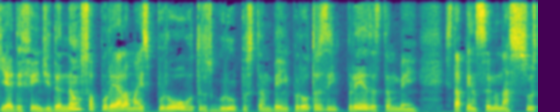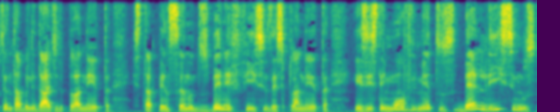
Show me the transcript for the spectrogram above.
que é defendida não só por ela, mas por outros grupos também, por outras empresas também. Está pensando na sustentabilidade do planeta, está pensando nos benefícios desse planeta. Existem movimentos belíssimos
